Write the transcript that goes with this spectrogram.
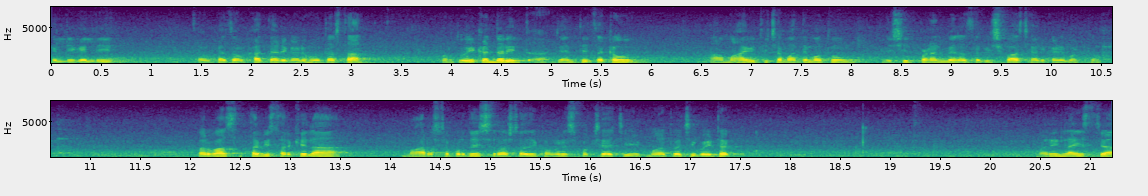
गल्ली गल्लीत चौका चौकात त्या ठिकाणी होत असतात. परंतु एकंदरीत जनतेचा कौल हा महायुतीच्या माध्यमातून निश्चितपणाने मिळेल असा विश्वास त्या ठिकाणी वाटतो. परवा सत्तावीस तारखेला महाराष्ट्र प्रदेश राष्ट्रवादी काँग्रेस पक्षाची एक महत्त्वाची बैठक मरीन लाईन्सच्या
